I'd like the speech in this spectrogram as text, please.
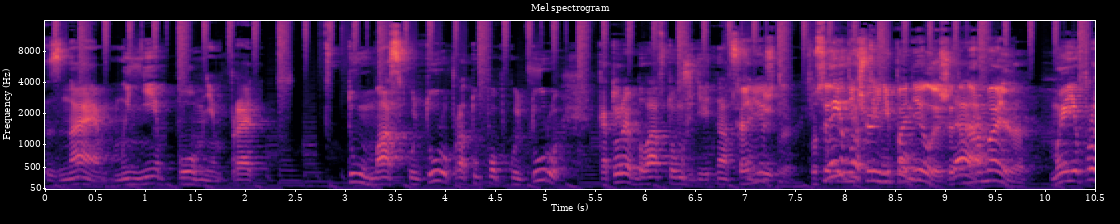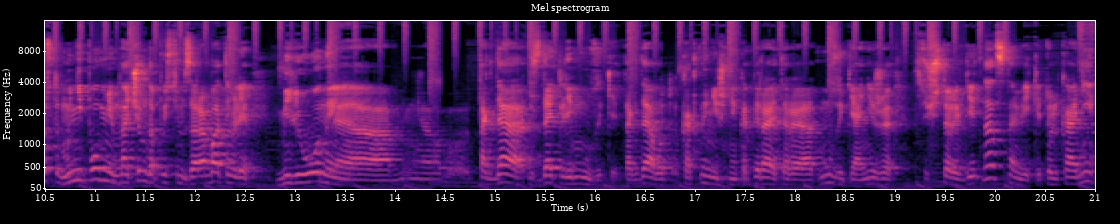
знаем, мы не помним про ту масс-культуру, про ту поп-культуру, которая была в том же 19 Конечно. веке. Но с этим ничего не, не поделаешь, да. это нормально. Мы ее просто, мы не помним, на чем, допустим, зарабатывали миллионы а, тогда издатели музыки. Тогда вот как нынешние копирайтеры от музыки, они же существовали в 19 веке, только они,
